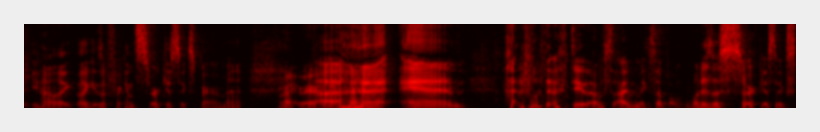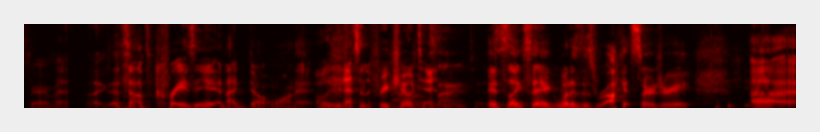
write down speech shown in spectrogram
it. You know, like like he's a freaking circus experiment. Right, right, right. Uh, and what the- dude, I'm, I mix up on what is a circus experiment? Like that sounds crazy, and I don't want it. oh, dude, that's in the freak show I'm a tent. scientist. It's like saying, "What is this rocket surgery?" uh,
